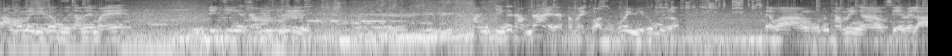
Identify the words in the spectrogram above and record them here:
ถามว่าไม่มีเครื่องมือทำได้ไหมจริงๆก็ทำทำจริงก็ทำได้นะสมัยก่อนผมก็ไม่มีเครื่องมือหรอกแต่ว่ามันทำให้งานเราเสียเวลา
